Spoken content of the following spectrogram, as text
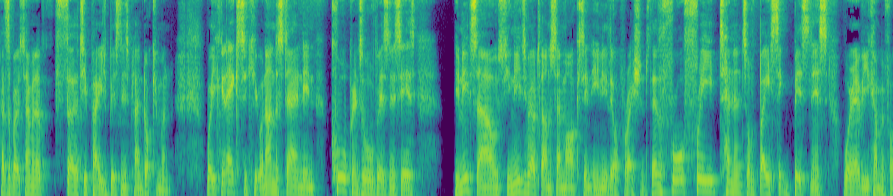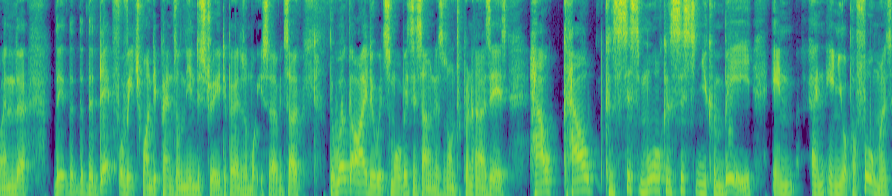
as opposed to having a thirty page business plan document where you can execute and understanding core principle of business is You need sales, you need to be able to understand marketing, you need the operations. They're the four three tenets of basic business wherever you're coming from. And the, the, the, the depth of each one depends on the industry, depends on what you're serving. So the work that I do with small business owners and entrepreneurs is how how consist more consistent you can be in, in in your performance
